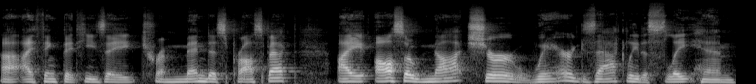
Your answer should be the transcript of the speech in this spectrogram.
Uh, I think that he's a tremendous prospect. I also not sure where exactly to slate him.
